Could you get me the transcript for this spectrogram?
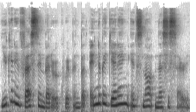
you can invest in better equipment, but in the beginning, it's not necessary.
